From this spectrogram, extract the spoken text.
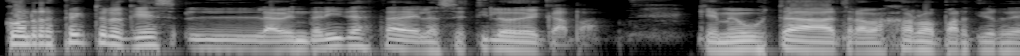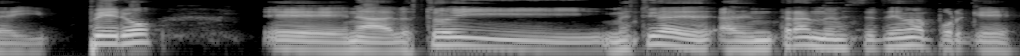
con respecto a lo que es la ventanita esta de los estilos de capa, que me gusta trabajarlo a partir de ahí. Pero, eh, nada, lo estoy, me estoy adentrando en este tema porque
